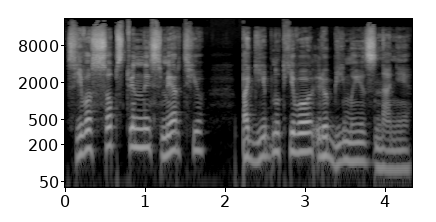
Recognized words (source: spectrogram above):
с его собственной смертью погибнут его любимые знания.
